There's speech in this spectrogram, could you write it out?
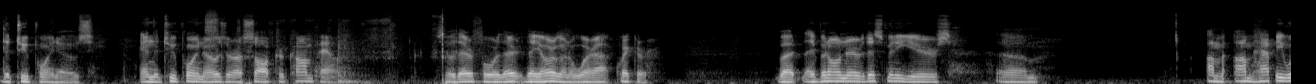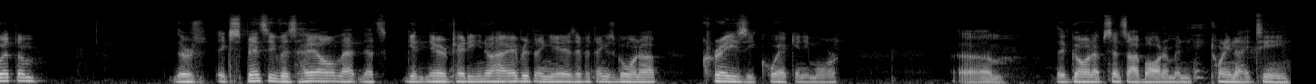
the 2.0s. And the 2.0s are a softer compound. So therefore, they are going to wear out quicker. But they've been on there this many years. Um, I'm I'm happy with them. They're expensive as hell. That that's getting irritating. You know how everything is. Everything's going up crazy quick anymore. Um, they've gone up since I bought them in 2019.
